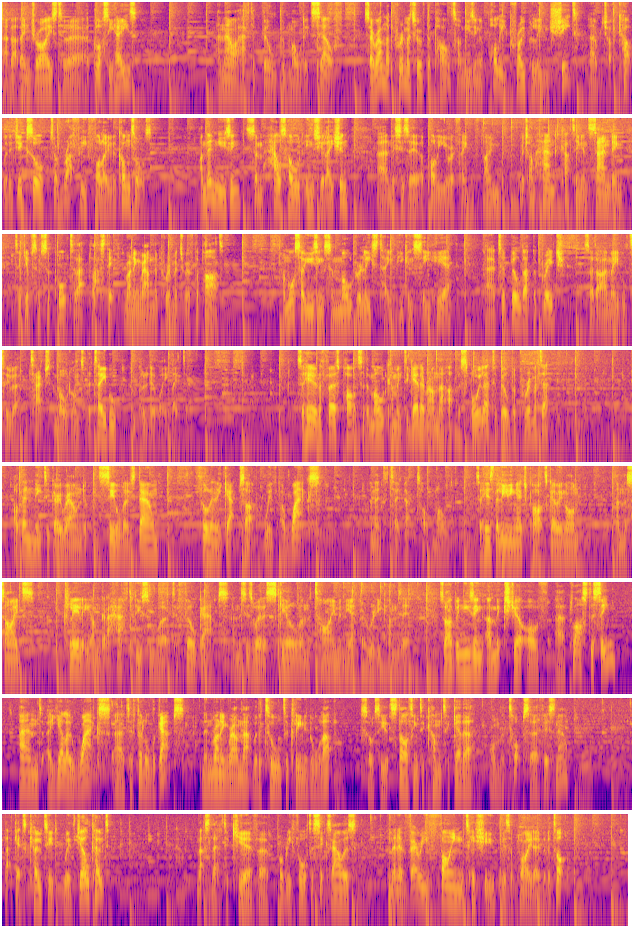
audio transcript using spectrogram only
Uh, that then dries to a, a glossy haze and now I have to build the mould itself. So around the perimeter of the part I'm using a polypropylene sheet uh, which I've cut with a jigsaw to roughly follow the contours. I'm then using some household insulation and this is a, a polyurethane foam which I'm hand cutting and sanding to give some support to that plastic running around the perimeter of the part. I'm also using some mould release tape you can see here uh, to build up a bridge so that I'm able to uh, attach the mould onto the table and put it away later. So here are the first parts of the mould coming together around that upper spoiler to build the perimeter. I'll then need to go around and seal those down, fill any gaps up with a wax, and then to take that top mould. So here's the leading edge parts going on and the sides. Clearly I'm going to have to do some work to fill gaps and this is where the skill and the time and the effort really comes in. So I've been using a mixture of uh, plasticine and a yellow wax uh, to fill all the gaps and then running around that with a tool to clean it all up. So see it's starting to come together on the top surface now. That gets coated with gel coat. That's left to cure for probably four to six hours and then a very fine tissue is applied over the top.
